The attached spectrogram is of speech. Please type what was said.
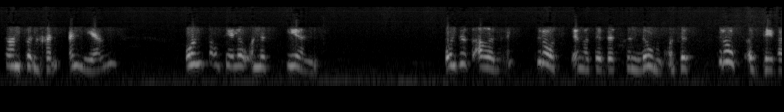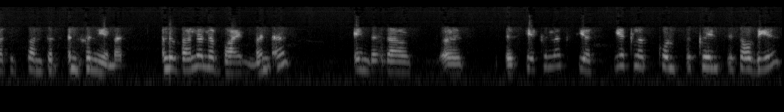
standpunt gaan inneem, ons sal hulle ondersteun. Ons is al trots en ons het dit genoem. Ons is trots op die wat die standpunt ingeneem het. Alhoewel hulle baie min is en dat daar uh, sekerlik sekerlik konsekwensies sal wees,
